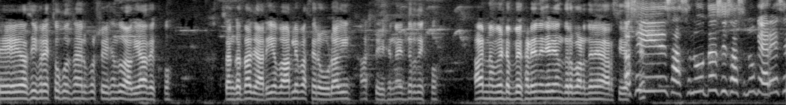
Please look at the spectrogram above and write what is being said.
ਤੇ ਅਸੀਂ ਫਿਰ ਇੱਥੋਂ ਹੁਸੈਨਪੁਰ ਸਟੇਸ਼ਨ ਤੋਂ ਆ ਗਿਆ ਦੇਖੋ ਸੰਗਤ ਆ ਜਾ ਰਹੀ ਹੈ ਬਾਹਰਲੇ ਪਾਸੇ ਰੋਡ ਆ ਗਈ। ਆ ਸਟੇਸ਼ਨ ਹੈ ਇੱਧਰ ਦੇਖੋ। ਆ ਨਵੇਂ ਡੱਬੇ ਖੜੇ ਨੇ ਜਿਹੜੇ ਅੰਦਰ ਬਣਦੇ ਨੇ ਆਰਸੀਐਸ ਅਸੀਂ ਸੱਸ ਨੂੰ ਤਾਂ ਅਸੀਂ ਸੱਸ ਨੂੰ ਕਹਿ ਰਹੇ ਸੀ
